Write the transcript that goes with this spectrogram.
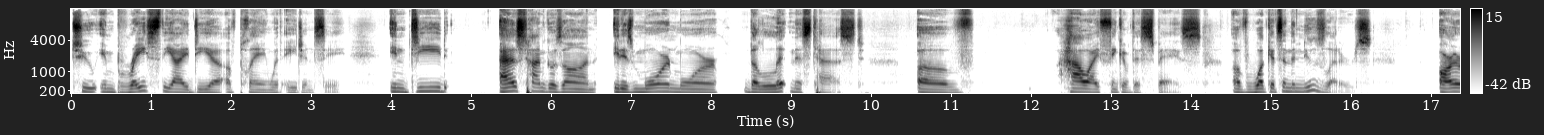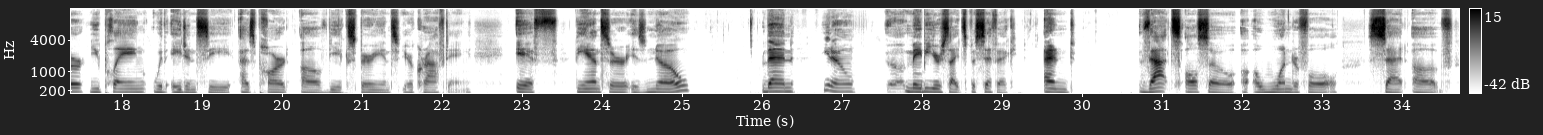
to embrace the idea of playing with agency. Indeed, as time goes on, it is more and more the litmus test of how I think of this space, of what gets in the newsletters. Are you playing with agency as part of the experience you're crafting? If the answer is no, then, you know, uh, maybe you're site specific. and that's also a, a wonderful set of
